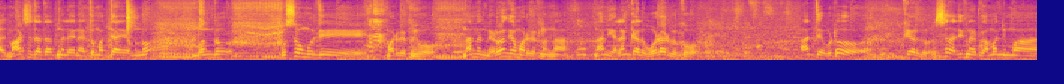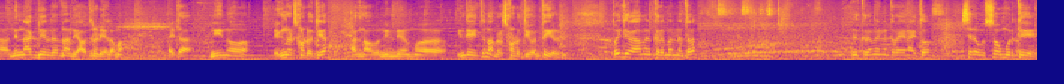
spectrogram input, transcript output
ಅದು ಮಾಡಿಸೋದಾದ್ಮೇಲೆ ಏನಾಯಿತು, ಮತ್ತೆ ಆಯಮ್ಮನು ಬಂದು ಉತ್ಸವ ಮೂರ್ತಿ ಮಾಡಬೇಕು ನೀವು. ನನ್ನ ಮೆರವಣಿಗೆ ಮಾಡಬೇಕು ನನ್ನ. ನಾನು ಯಲಂಕಾಲ ಓಡಾಡಬೇಕು ಅಂತ ಹೇಳ್ಬಿಟ್ಟು ಕೇಳಿದ್ರು. ಸರ್, ಅದಕ್ಕೆ ನಾನು ಅಮ್ಮ, ನಿಮ್ಮ, ನಿನ್ನ ಆಜ್ಞೆ ಇಲ್ಲದ ನಾನು ಯಾವುದು ನಡೆಯಲ್ಲಮ್ಮ? ಆಯಿತಾ? ನೀನು ಹೆಂಗೆ ನಡ್ಸ್ಕೊಂಡು ಹೋಗ್ತೀಯ? ಹಂಗೆ ನಾವು ನಿನ್ನೆ ಹಿಂದೆ ಇದ್ದು ನಾವು ನಡ್ಸ್ಕೊಂಡು ಹೋಗ್ತೀವಿ ಅಂತ ಹೇಳಿದ್ವಿ. ಬೈತೀವಿ ಆಮೇಲೆ ಕ್ರಮೇಣ ನಂತರ? ಇದು ಕ್ರಮೇಣ ನಂತರ ಏನಾಯಿತು? ಸರಿ ಉತ್ಸವ ಮೂರ್ತಿ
